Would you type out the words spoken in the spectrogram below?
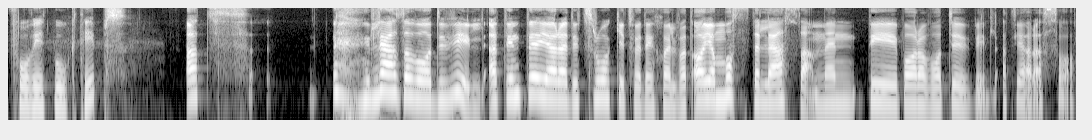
Får vi ett boktips? Att läsa vad du vill. Att inte göra det tråkigt för dig själv. Att ah, jag måste läsa, men det är bara vad du vill att göra så.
